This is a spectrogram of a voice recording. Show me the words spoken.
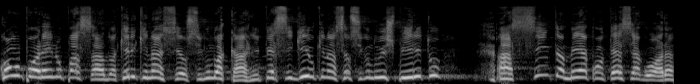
Como, porém, no passado, aquele que nasceu segundo a carne perseguiu o que nasceu segundo o espírito, assim também acontece agora.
